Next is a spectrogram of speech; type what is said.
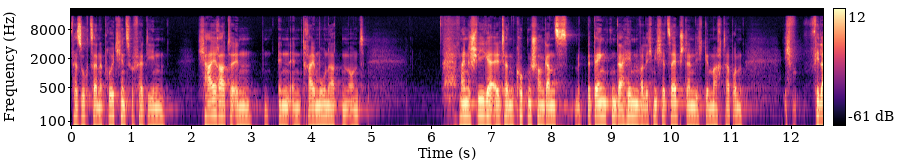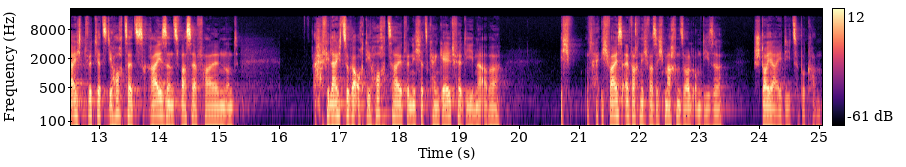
versucht seine Brötchen zu verdienen. Ich heirate in, in, in drei Monaten und meine Schwiegereltern gucken schon ganz mit Bedenken dahin, weil ich mich jetzt selbstständig gemacht habe und ich, vielleicht wird jetzt die Hochzeitsreise ins Wasser fallen und vielleicht sogar auch die Hochzeit, wenn ich jetzt kein Geld verdiene, aber ich, ich weiß einfach nicht, was ich machen soll, um diese Steuer-ID zu bekommen.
